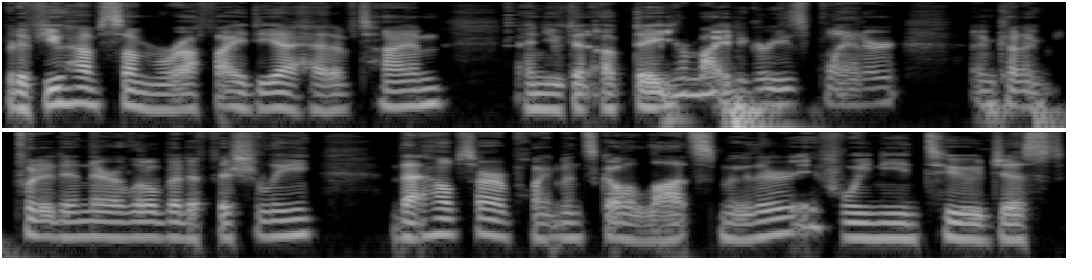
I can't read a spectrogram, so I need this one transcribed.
But if you have some rough idea ahead of time and you can update your MyDegrees planner and kind of put it in there a little bit officially, that helps our appointments go a lot smoother if we need to just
